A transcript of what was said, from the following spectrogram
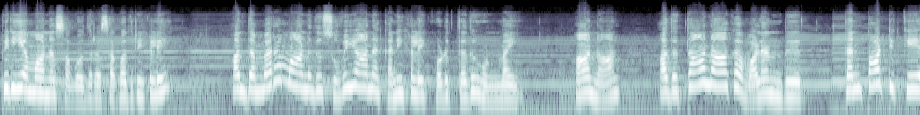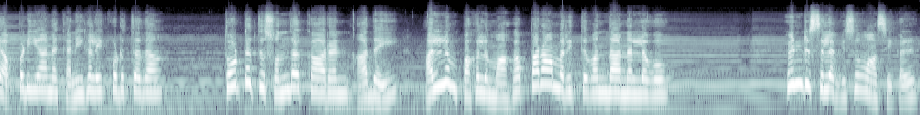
பிரியமான சகோதர சகோதரிகளே அந்த மரமானது சுவையான கனிகளை கொடுத்தது உண்மை. ஆனால் அது தானாக வளர்ந்து தன் பாட்டிற்கே அப்படியான கனிகளை கொடுத்ததா? தோட்டத்து சொந்தக்காரன் அதை அல்லும் பகலுமாக பராமரித்து வந்தான் அல்லவோ இன்று சில விசுவாசிகள்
